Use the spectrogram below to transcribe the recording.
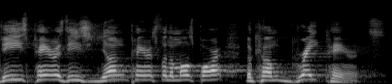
these parents, these young parents for the most part, become great parents.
